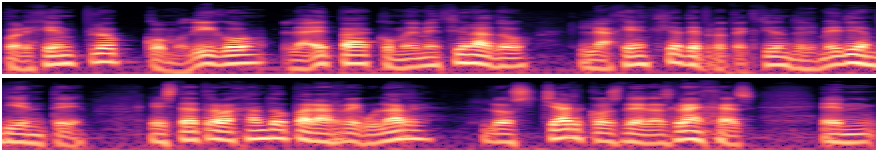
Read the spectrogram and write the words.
Por ejemplo, como digo, la EPA, como he mencionado, la Agencia de Protección del Medio Ambiente, está trabajando para regular los charcos de las granjas, em,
